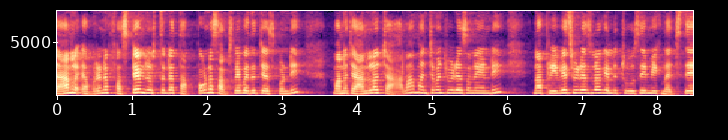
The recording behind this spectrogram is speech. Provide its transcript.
ఛానల్ ఎవరైనా ఫస్ట్ టైం చూస్తుంటే తప్పకుండా సబ్స్క్రైబ్ అయితే చేసుకోండి. మన ఛానల్లో చాలా మంచి మంచి వీడియోస్ ఉన్నాయండి. నా ప్రీవియస్ వీడియోస్లోకి వెళ్ళి చూసి మీకు నచ్చితే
